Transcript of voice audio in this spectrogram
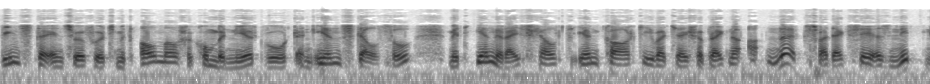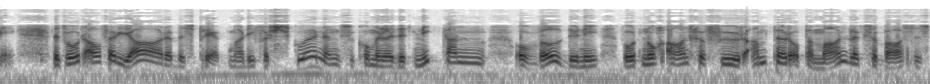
dienste en sovoorts met almal gekombineer word in een stelsel met een reisgeld, een kaartjie wat jy gebruik. Nou niks wat ek sê is nie nie. Dit word al vir jare bespreek, maar die verskonings hoekom hulle dit nie kan of wil doen nie, word nog aangevoer amper op 'n maandelikse basis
